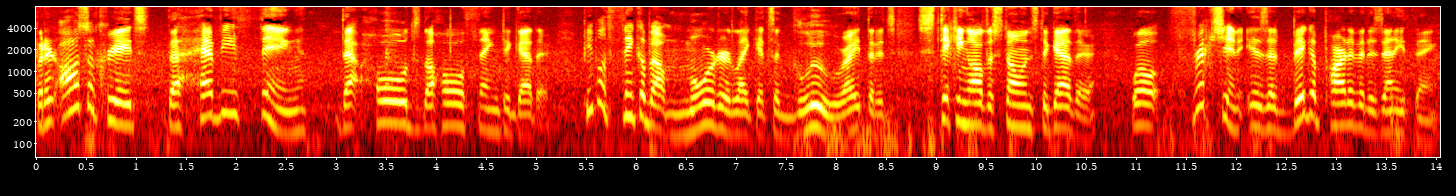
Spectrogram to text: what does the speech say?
but it also creates the heavy thing that holds the whole thing together. People think about mortar like it's a glue, right? That it's sticking all the stones together. Well, friction is as big a part of it as anything.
